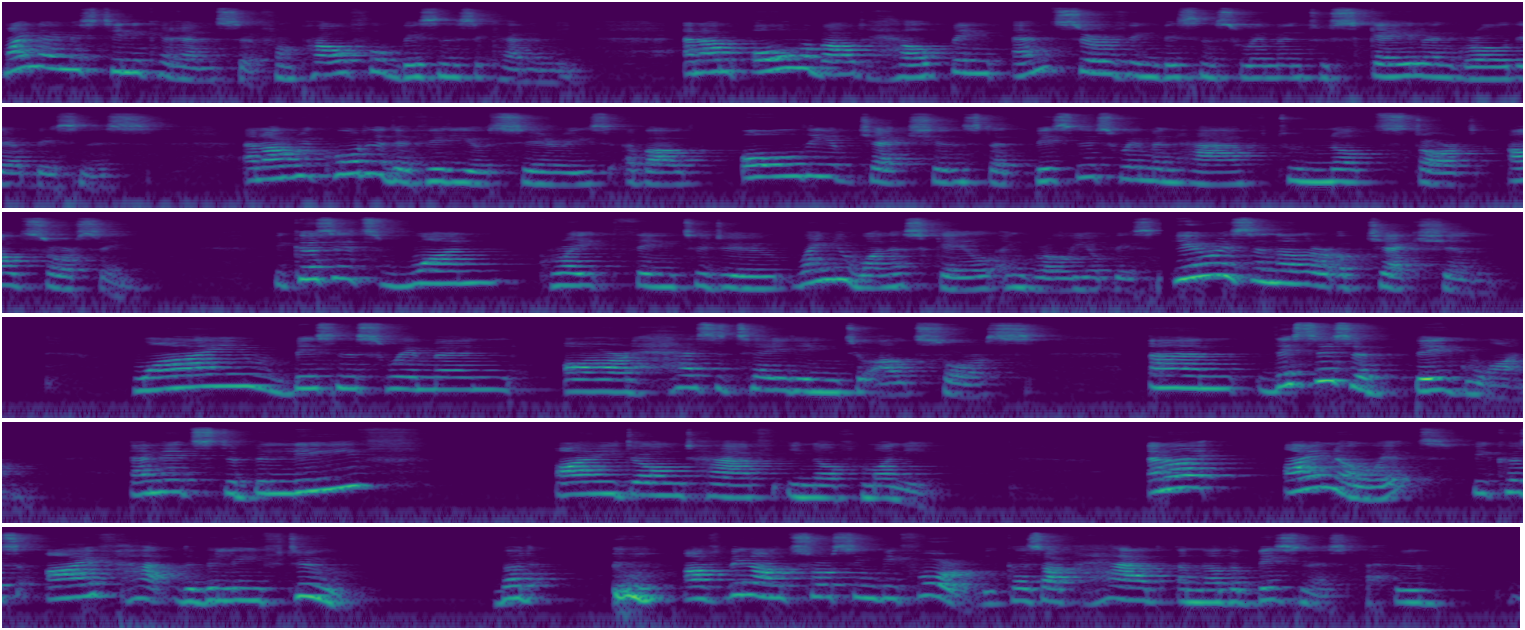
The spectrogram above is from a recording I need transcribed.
My name is Tineke Rense from Powerful Business Academy and I'm all about helping and serving businesswomen to scale and grow their business. And I recorded a video series about all the objections that businesswomen have to not start outsourcing. Because it's one great thing to do when you want to scale and grow your business. Here is another objection. Why businesswomen are hesitating to outsource. And this is a big one. And it's the belief I don't have enough money. And I, I know it because I've had the belief too. But I've been outsourcing before because I've had another business, a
